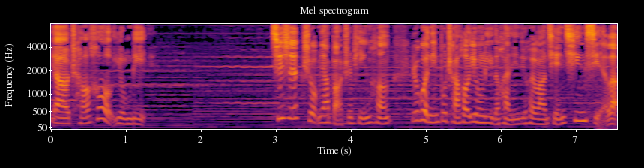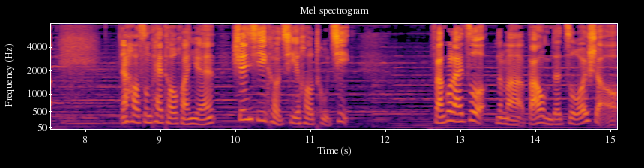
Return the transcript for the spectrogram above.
要朝后用力。其实是我们要保持平衡。如果您不朝后用力的话，您就会往前倾斜了。然后松开头还原，深吸一口气后吐气。反过来做，那么把我们的左手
